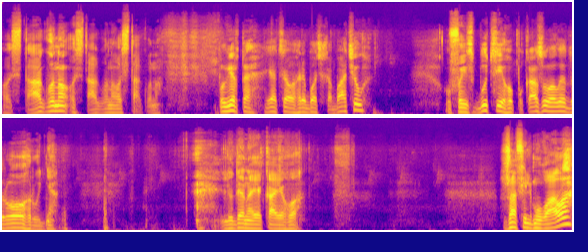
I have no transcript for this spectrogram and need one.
Ось так воно, ось так воно, ось так воно. Повірте, я цього грибочка бачив. У Фейсбуці його показували 2 грудня. Людина, яка його зафільмувала,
